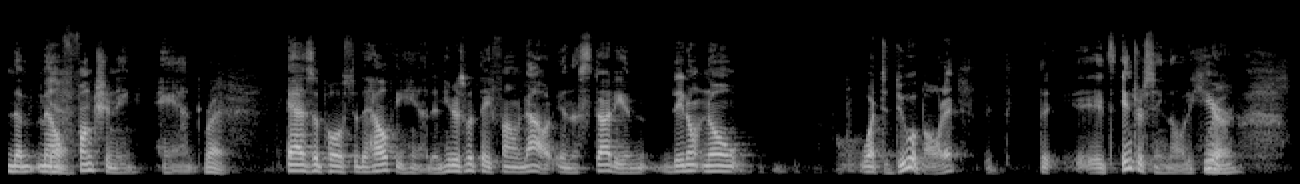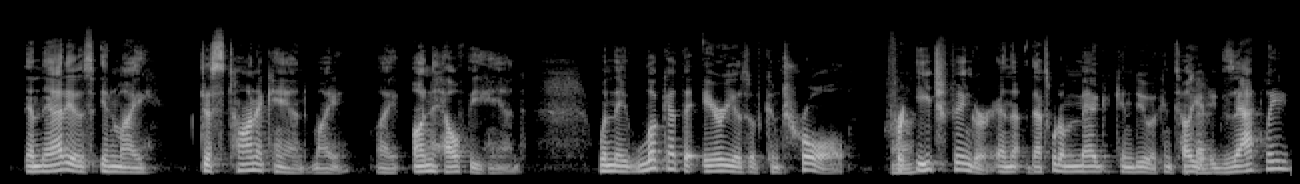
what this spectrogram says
the malfunctioning hand? Right. as opposed to the healthy hand. And here's what they found out in the study, and they don't know what to do about it- It's interesting though to hear, Right. and that is in my dystonic hand, my my unhealthy hand. When they look at the areas of control for each finger, and tha- that's what a MEG can do. It can tell you exactly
